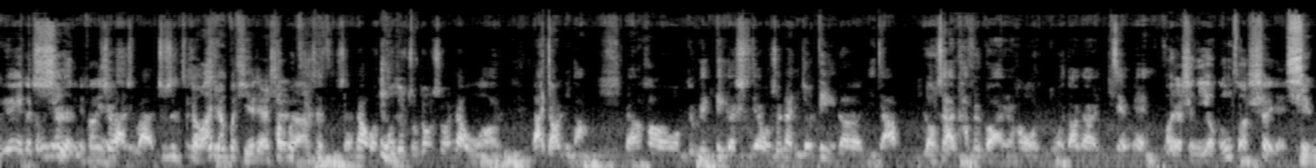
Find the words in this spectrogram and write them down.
约一个中间的地方也是吧？是吧？就是这种完全不提这事他不提这此事，那我我就主动说，那我来找你吧。然后我们就可以定个时间，我说那你就定一个你家楼下咖啡馆，然后我我到那儿见面，或者是你有工作室也行，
